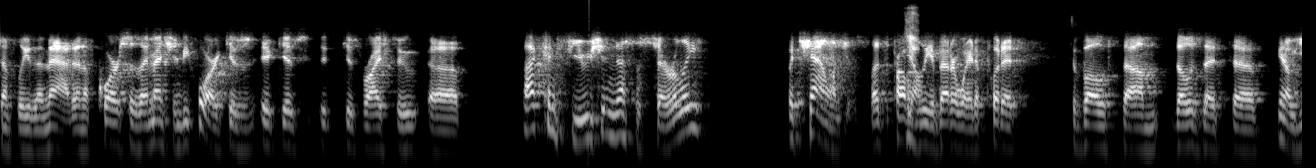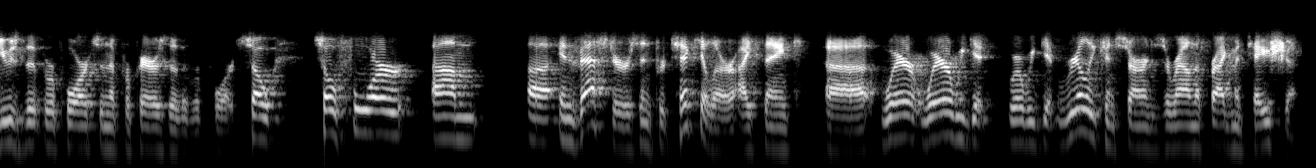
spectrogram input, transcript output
simply than that. And of course, as I mentioned before, it gives it gives it gives rise to uh, not confusion necessarily, but challenges. That's probably yeah. a better way to put it to both um, those that uh, you know use the reports and the preparers of the reports. So so for um, uh, investors in particular, I think uh, where where we get where we get really concerned is around the fragmentation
